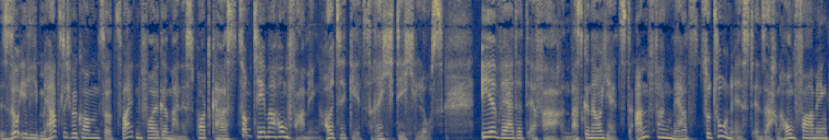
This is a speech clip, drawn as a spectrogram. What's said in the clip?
So, ihr Lieben, herzlich willkommen zur zweiten Folge meines Podcasts zum Thema Home Farming. Heute geht's richtig los. Ihr werdet erfahren, was genau jetzt Anfang März zu tun ist in Sachen Home Farming,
